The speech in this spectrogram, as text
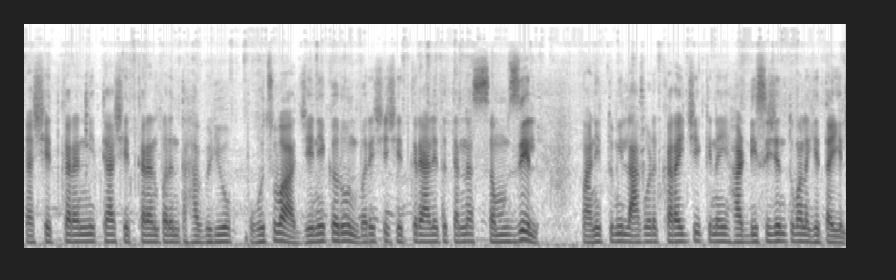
त्या शेतकऱ्यांनी त्या शेतकऱ्यांपर्यंत हा व्हिडिओ पोहोचवा जेणेकरून बरेचसे शेतकरी आले तर त्यांना समजेल आणि तुम्ही लागवड करायची की नाही हा डिसिजन तुम्हाला घेता येईल.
